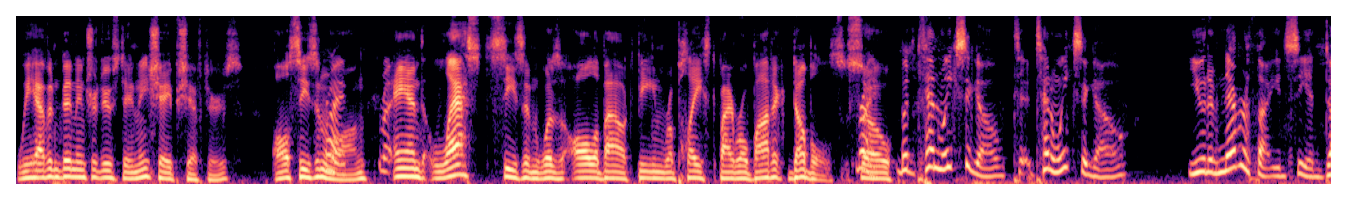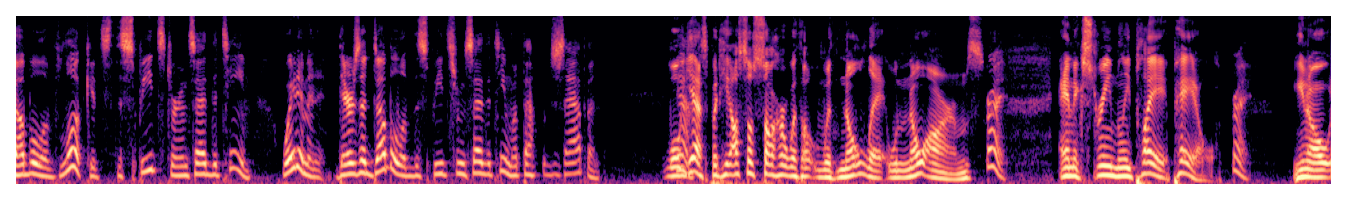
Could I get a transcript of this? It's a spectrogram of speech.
We haven't been introduced to any shapeshifters all season Right, long, right. and last season was all about being replaced by robotic doubles. So Right. but 10 weeks ago, t- 10 weeks ago, you'd have never thought you'd see a double of look, it's the speedster inside the team. Wait a minute. There's a double of the speedster inside the team. What the hell just happened? Well, Yeah. yes, but he also saw her with with no le- no arms Right. and extremely play- pale. Right. You know,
